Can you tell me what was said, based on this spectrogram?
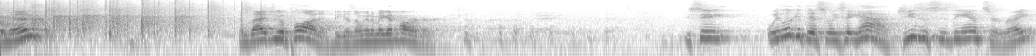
Amen. Amen? I'm glad you applauded because I'm going to make it harder. You see, we look at this and we say, yeah, Jesus is the answer, right?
